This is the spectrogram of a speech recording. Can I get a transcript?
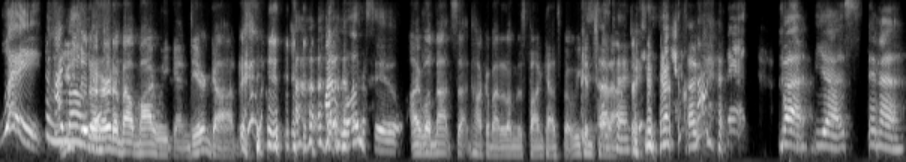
Wait, you should have heard about my weekend. Dear God, I want to. I will not talk about it on this podcast, but we can chat okay. after. okay, but yes, in a,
